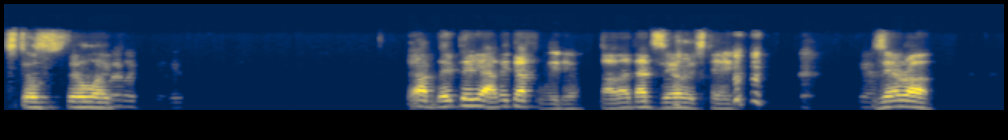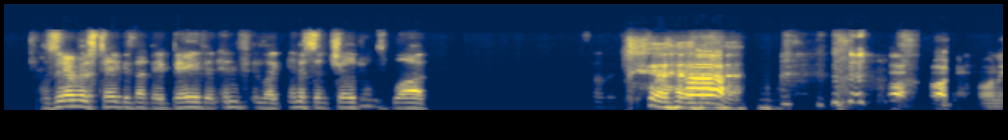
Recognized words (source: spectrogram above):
Still, still like yeah, they, they yeah, they definitely do. No, that, that's Zara's take. Yeah. Zara, Zara's take is that they bathe in inf- like innocent children's blood. Ah! That's fucking funny.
